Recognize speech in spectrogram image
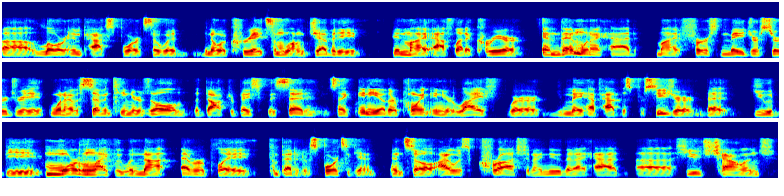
uh, lower impact sports that would you know would create some longevity in my athletic career. And then when I had my first major surgery when I was 17 years old, the doctor basically said it's like any other point in your life where you may have had this procedure that you would be more than likely would not ever play competitive sports again. And so I was crushed and I knew that I had a huge challenge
